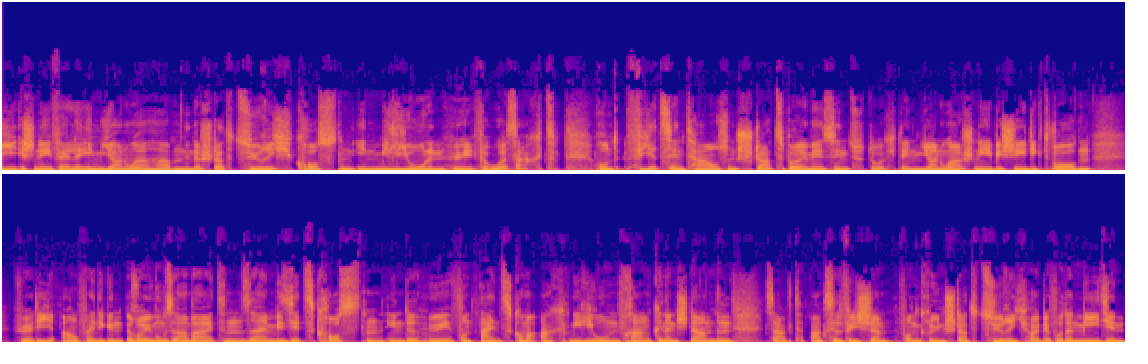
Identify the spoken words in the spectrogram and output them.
Die Schneefälle im Januar haben in der Stadt Zürich Kosten in Millionenhöhe verursacht. Rund 14.000 Stadtbäume sind durch den Januarschnee beschädigt worden. Für die aufwendigen Räumungsarbeiten seien bis jetzt Kosten in der Höhe von 1,8 Millionen Franken entstanden, sagt Axel Fischer von Grünstadt Zürich heute vor den Medien.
